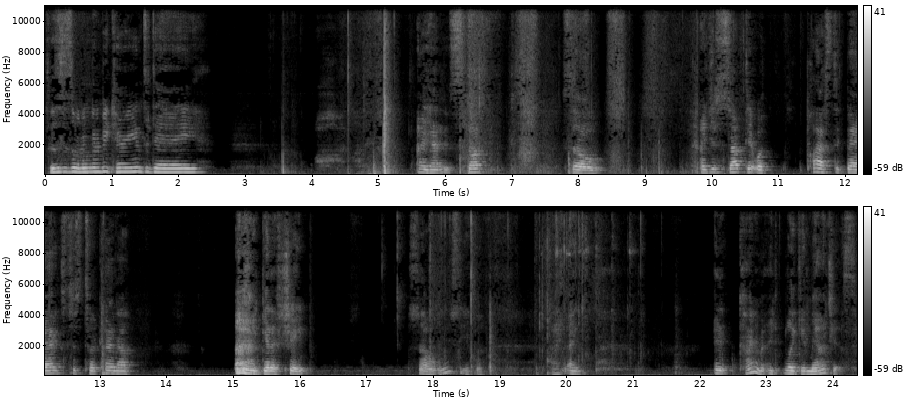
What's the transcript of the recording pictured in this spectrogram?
So this is what I'm going to be carrying today. Oh, I, I had it stuffed. So I just stuffed it with plastic bags just to kind of get a shape. So let me see if I, I it kind of it, like it matches.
